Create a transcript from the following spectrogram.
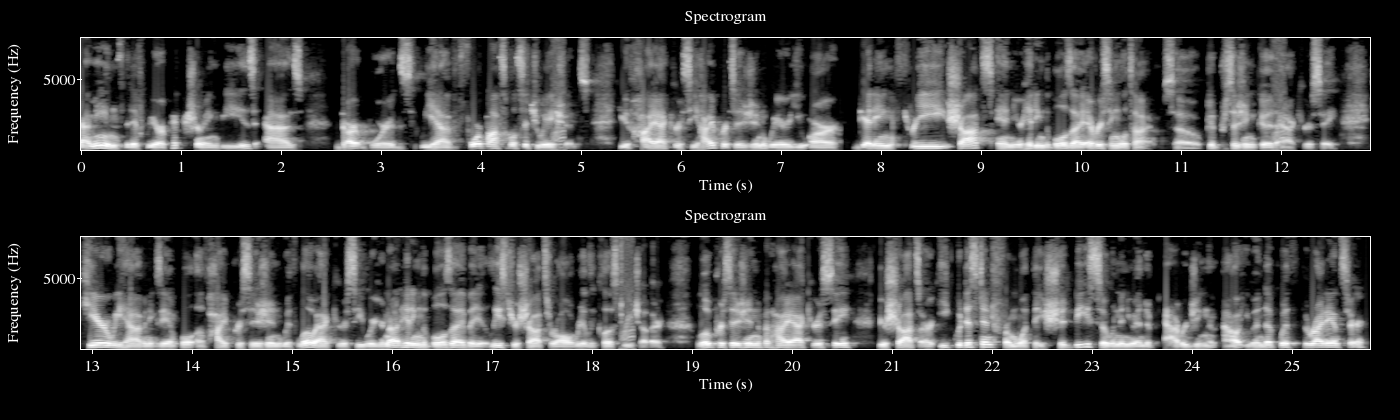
That means that if we are picturing these as dartboards, we have four possible situations. You have high accuracy, high precision, where you are getting three shots and you're hitting the bullseye every single time. So good precision, good accuracy. Here we have an example of high precision with low accuracy, where you're not hitting the bullseye, but at least your shots are all really close to each other. Low precision but high accuracy, your shots are equidistant from what they should be. So when you end up averaging them out, you end up with the right answer.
